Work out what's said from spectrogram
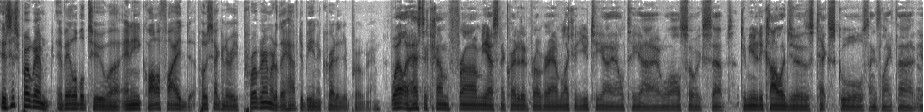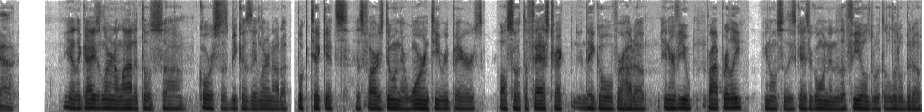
Is this program available to uh, any qualified post secondary program, or do they have to be an accredited program? Well, it has to come from, yes, an accredited program like a UTI, LTI. We'll also accept community colleges, tech schools, things like that. Yeah. Yeah, the guys learn a lot at those uh, courses because they learn how to book tickets as far as doing their warranty repairs. Also, at the fast track, they go over how to interview properly. You know, so these guys are going into the field with a little bit of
